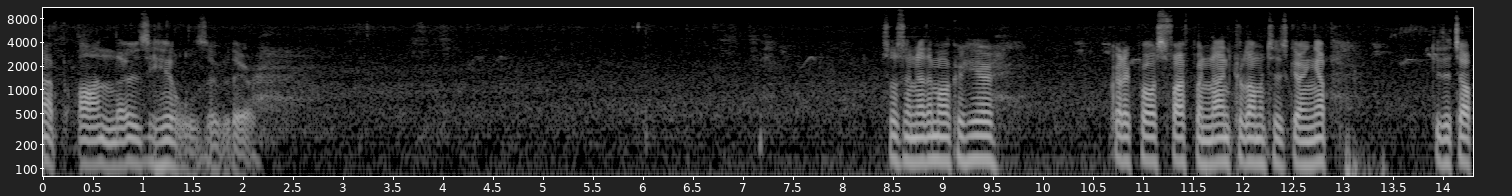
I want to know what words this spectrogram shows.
up on those hills over there. There's also another marker here. Cradock Pass 5.9 kilometers going up to the top.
